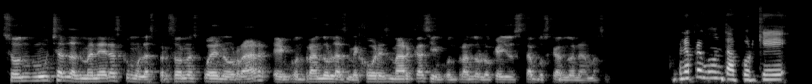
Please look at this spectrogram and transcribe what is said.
son muchas las maneras como las personas pueden ahorrar encontrando las mejores marcas y encontrando lo que ellos están buscando en Amazon. Una pregunta, porque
